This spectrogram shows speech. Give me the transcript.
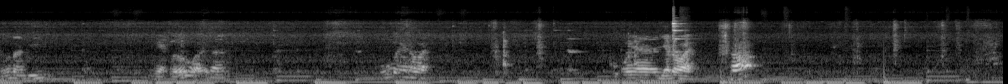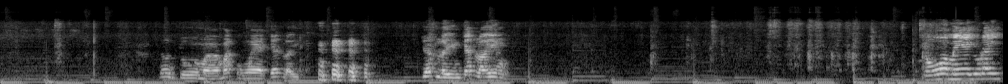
Nữa lên đi. Ngạt lửa vậy ta. Củ me đâu rồi. Củ me dạ rồi. Đó. Nó chua mà mắt con me chết liền. Chết liền chết liền. Cho me vô đây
